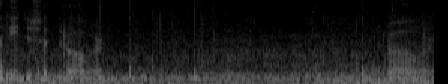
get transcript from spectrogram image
Baka dito sa drawer. Drawer.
